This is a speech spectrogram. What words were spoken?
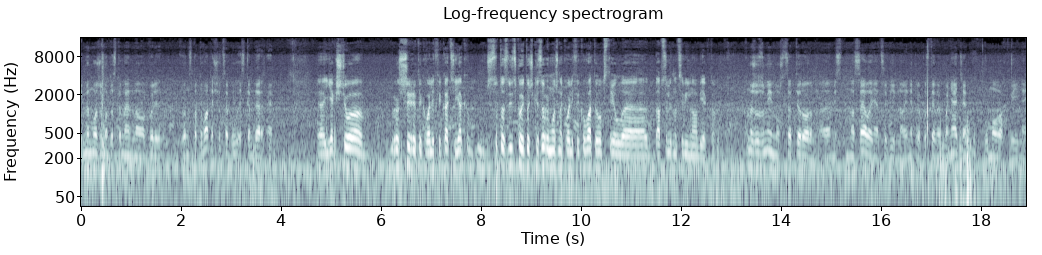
і ми можемо достеменно констатувати, що це був Ескандер М. Е, Якщо розширити кваліфікацію, як суто з людської точки зору можна кваліфікувати обстріл абсолютно цивільного об'єкту? Ми ж розуміємо, що це терор е, населення цивільного і неприпустиме поняття в умовах війни.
